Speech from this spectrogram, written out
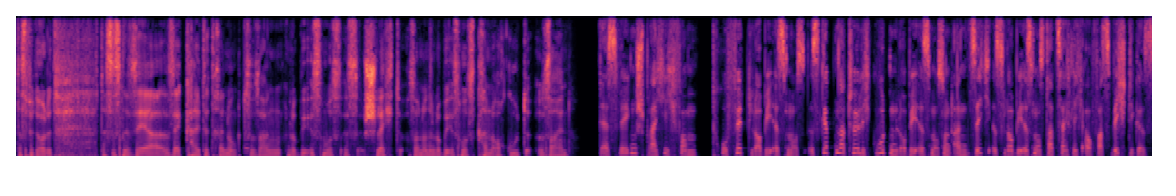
Das bedeutet, das ist eine sehr, sehr kalte Trennung zu sagen, Lobbyismus ist schlecht, sondern Lobbyismus kann auch gut sein. Deswegen spreche ich vom Profitlobbyismus. Es gibt natürlich guten Lobbyismus und an sich ist Lobbyismus tatsächlich auch was Wichtiges,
